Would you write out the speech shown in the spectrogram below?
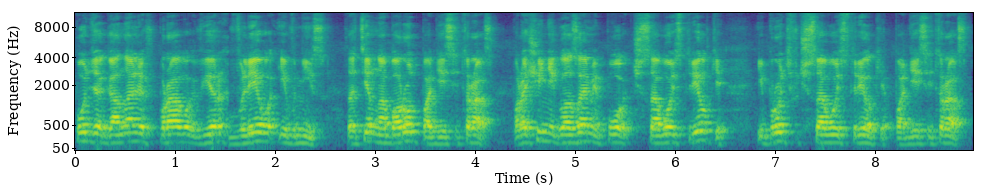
По диагонали вправо-вверх, влево и вниз. Затем наоборот по 10 раз. Вращение глазами по часовой стрелке и против часовой стрелки по 10 раз.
